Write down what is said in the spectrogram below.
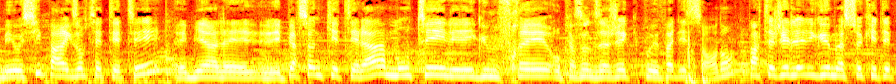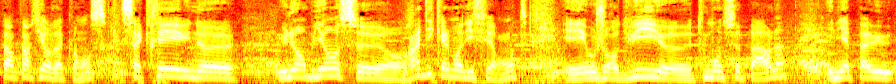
Mais aussi, par exemple, cet été, eh bien, les, personnes qui étaient là montaient les légumes frais aux personnes âgées qui ne pouvaient pas descendre, partageaient les légumes à ceux qui étaient pas partis en vacances. Ça crée une, une ambiance euh, radicalement différente. Et aujourd'hui, euh, tout le monde se parle. Il n'y a pas eu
